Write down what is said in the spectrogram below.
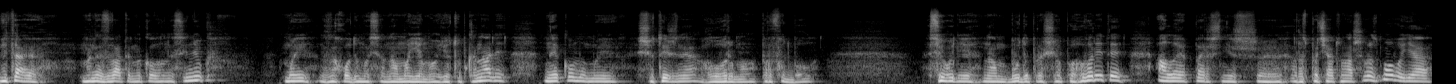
Вітаю! Мене звати Микола Несенюк. Ми знаходимося на моєму YouTube каналі, на якому ми щотижня говоримо про футбол. Сьогодні нам буде про що поговорити, але перш ніж е, розпочати нашу розмову, я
